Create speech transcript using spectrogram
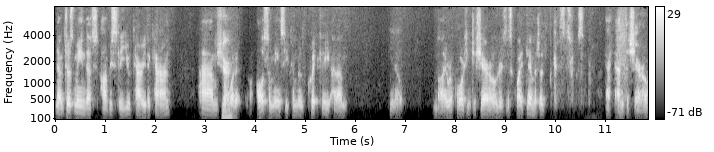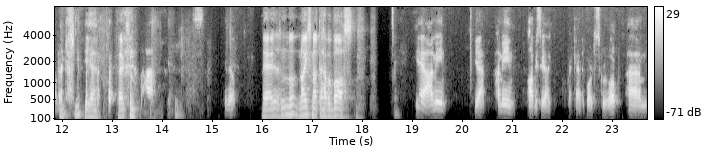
now it does mean that obviously you carry the can. Um, sure. But what it also means you can move quickly, and um, you know, my reporting to shareholders is quite limited because I am the shareholder. yeah, excellent. uh, you know, yeah, it's not, nice not to have a boss. Yeah, I mean, yeah, I mean, obviously, I, I can't afford to screw up, um,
